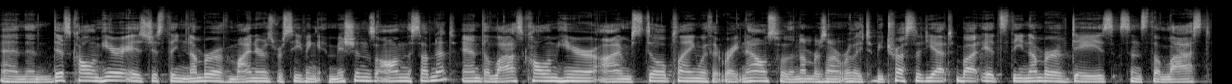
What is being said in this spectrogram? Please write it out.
And then this column here is just the number of miners receiving emissions on the subnet. And the last column here, I'm still playing with it right now, so the numbers aren't really to be trusted yet, but it's the number of days since the last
